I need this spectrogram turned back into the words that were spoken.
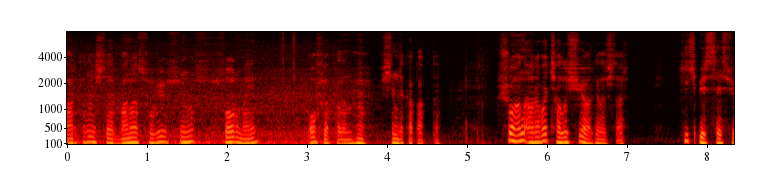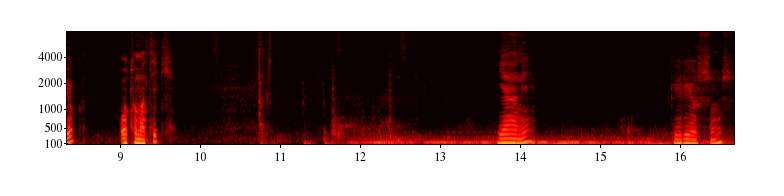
arkadaşlar bana soruyorsunuz. Sormayın. Off yapalım. Heh, şimdi kapattı. Şu an araba çalışıyor arkadaşlar. Hiçbir ses yok. Otomatik. Yani görüyorsunuz.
